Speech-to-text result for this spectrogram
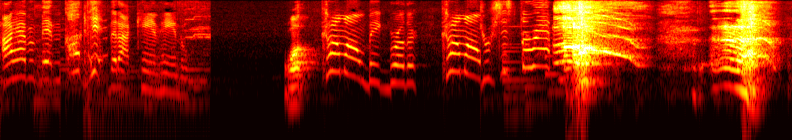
I haven't been cock yet that I can't handle. What? Come on, big brother. Come on, your sister Apple.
